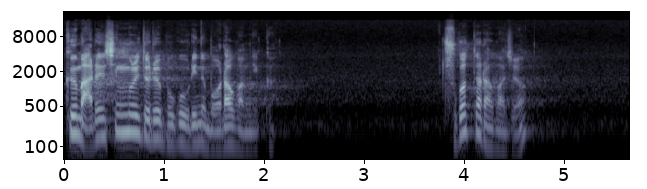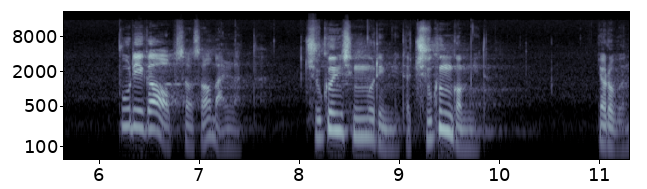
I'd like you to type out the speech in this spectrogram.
그 마른 식물들을 보고 우리는 뭐라고 합니까? 죽었다라고 하죠. 뿌리가 없어서 말랐다. 죽은 식물입니다. 죽은 겁니다. 여러분,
